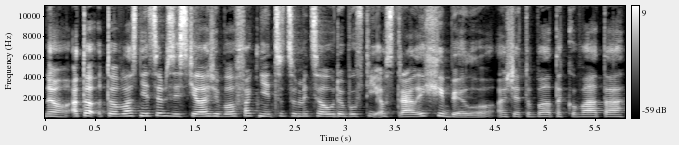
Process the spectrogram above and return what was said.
No a to, to vlastně jsem zjistila, že bylo fakt něco, co mi celou dobu v té Austrálii chybělo a že to byla taková ta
